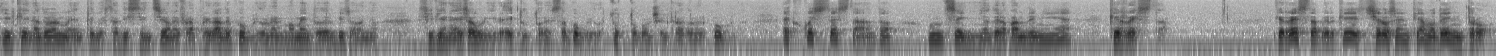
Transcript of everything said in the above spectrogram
il che naturalmente questa distinzione fra privato e pubblico nel momento del bisogno si viene a esaurire e tutto resta pubblico, tutto concentrato nel pubblico. Ecco, questo è stato un segno della pandemia che resta che resta perché ce lo sentiamo dentro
